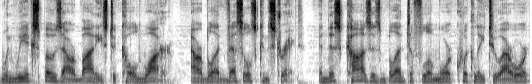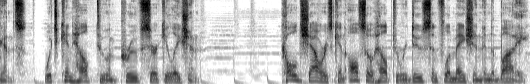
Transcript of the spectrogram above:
When we expose our bodies to cold water, our blood vessels constrict, and this causes blood to flow more quickly to our organs, which can help to improve circulation. Cold showers can also help to reduce inflammation in the body.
